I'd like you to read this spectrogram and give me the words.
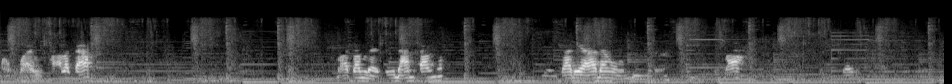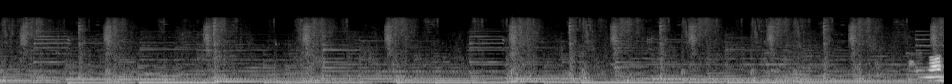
Máu quái cũng khá là cao. Ba trăm lẻ đám cao nhất. Đường KDA đang ổn định nữa 3 đây. Ngon,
